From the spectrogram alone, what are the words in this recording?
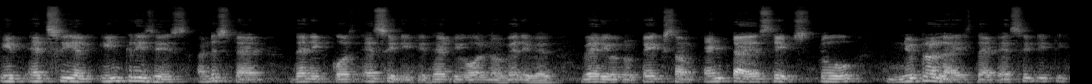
If HCl increases, understand, then it causes acidity that you all know very well, where you have to take some antacids to neutralize that acidity.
